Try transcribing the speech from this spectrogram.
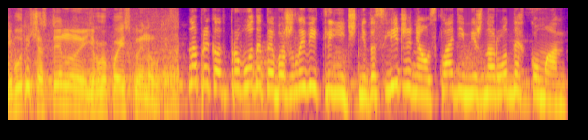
і бути частиною європейської науки. Наприклад, проводити важливі клінічні дослідження у складі міжнародних команд,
